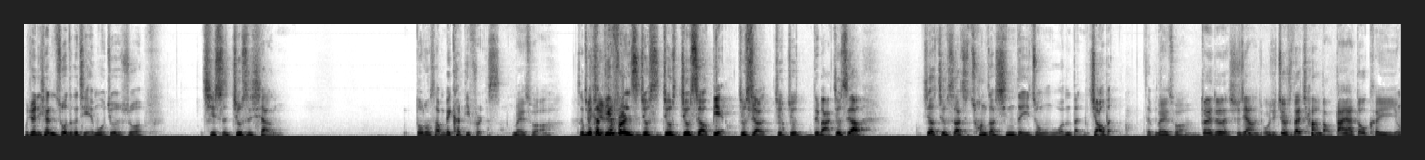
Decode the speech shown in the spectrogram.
我觉得你像你做这个节目，就是说，其实就是想多多少 make a difference。没错啊，这 make a difference 就是就就是要变，就是要就就对吧？就是要就就是要去创造新的一种文本脚本，对不对？没错，对对对，是这样。我觉得就是在倡导大家都可以有。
